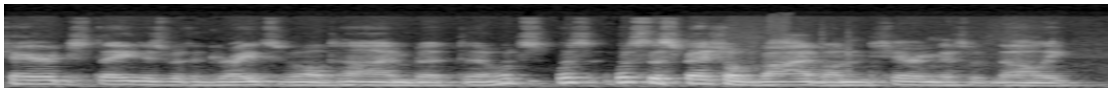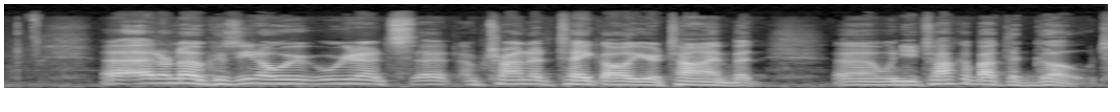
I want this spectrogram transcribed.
shared stages with the greats of all time, but uh, what's what's what's the special vibe on sharing this with Dolly? I don't know, because you know we're, we're gonna. Uh, I'm trying to take all your time, but uh, when you talk about the goat,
